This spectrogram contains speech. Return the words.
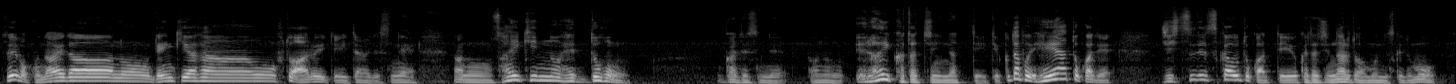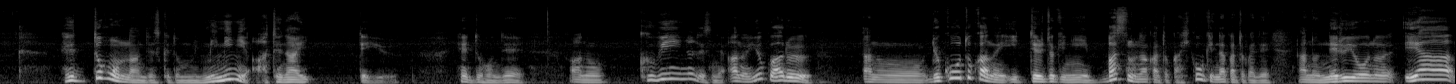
そういえばこの間あの電気屋さんをふと歩いていたらですねあの最近のヘッドホンがですねあのえらい形になっていて多分部屋とかで実質で使うとかっていう形になるとは思うんですけどもヘッドホンなんですけども耳に当てないっていうヘッドホンで。あの首のですねあのよくあるあの旅行とかに行ってる時にバスの中とか飛行機の中とかであの寝る用のエア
